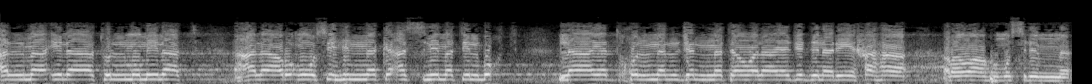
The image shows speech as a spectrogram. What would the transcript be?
المائلات المميلات. على رؤوسهن كأسلمة البخت. لا يدخلن الجنة ولا يجدن ريحها. رواه مسلم.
